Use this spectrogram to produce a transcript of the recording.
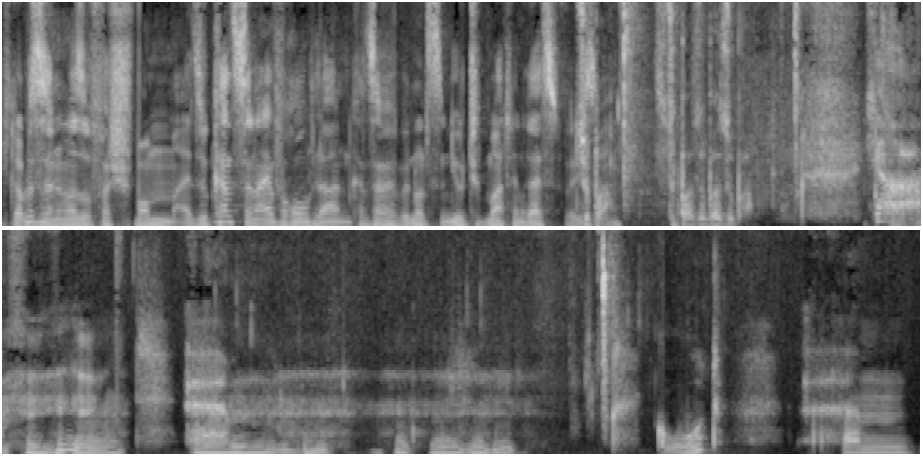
ich glaube, das ist dann immer so verschwommen. Also du kannst dann einfach hochladen, kannst einfach benutzen. YouTube macht den Rest, würde ich sagen. Super, super, super. Ja, hm, ähm, hm, gut. Ähm,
